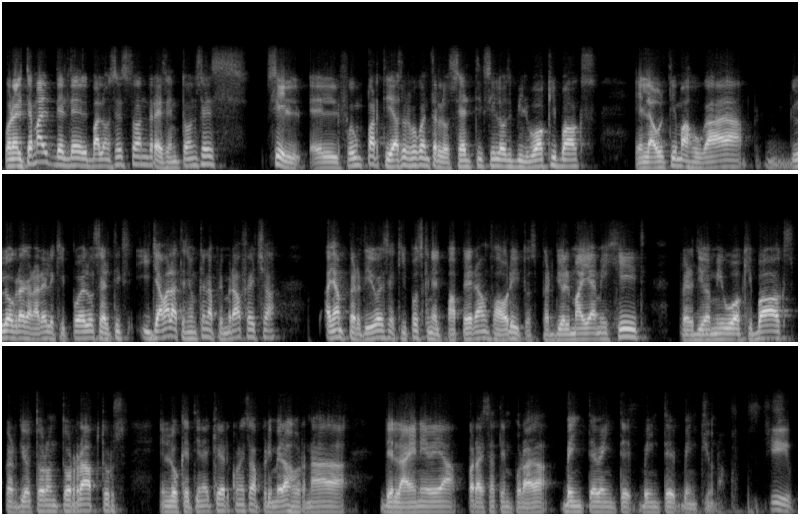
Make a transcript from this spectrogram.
Bueno, el tema del, baloncesto, Andrés, entonces, sí, el, fue un partidazo el juego entre los Celtics y los Milwaukee Bucks. En la última jugada logra ganar el equipo de los Celtics y llama la atención que en la primera fecha hayan perdido esos equipos que en el papel eran favoritos. Perdió el Miami Heat, perdió el Milwaukee Bucks, perdió Toronto Raptors, en lo que tiene que ver con esa primera jornada de la NBA para esta temporada 2020-2021. Sí,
